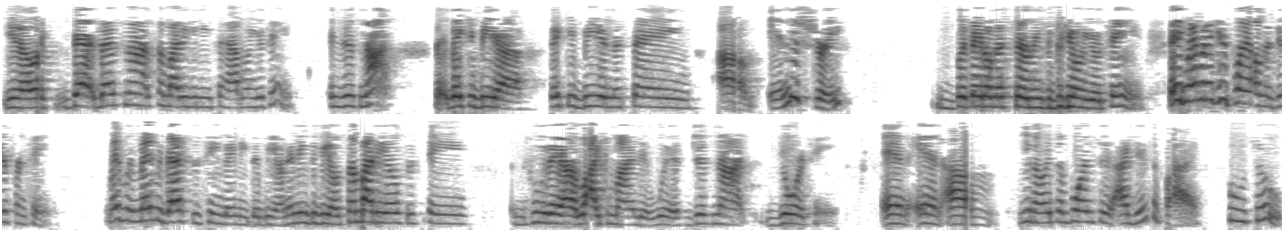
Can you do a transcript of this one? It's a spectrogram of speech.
You know, like that, that's not somebody you need to have on your team. It's just not. They could be a, they could be in the same, um, industry, but they don't necessarily need to be on your team. They, maybe they could play on a different team. Maybe, maybe that's the team they need to be on. They need to be on somebody else's team who they are like-minded with, just not your team. And, and, um, you know, it's important to identify who's who.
